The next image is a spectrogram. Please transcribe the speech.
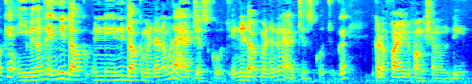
ఓకే ఈ విధంగా ఎన్ని డాక్యు ఎన్ని ఎన్ని డాక్యుమెంట్ అయినా కూడా యాడ్ చేసుకోవచ్చు. ఎన్ని డాక్యుమెంట్ అయినా యాడ్ చేసుకోవచ్చు. ఓకే ఇక్కడ ఫైండ్ ఫంక్షన్ ఉంది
